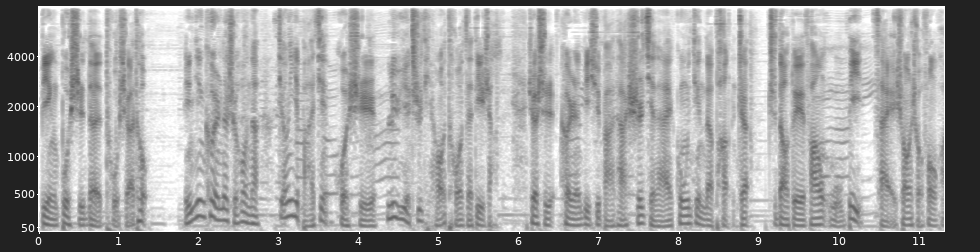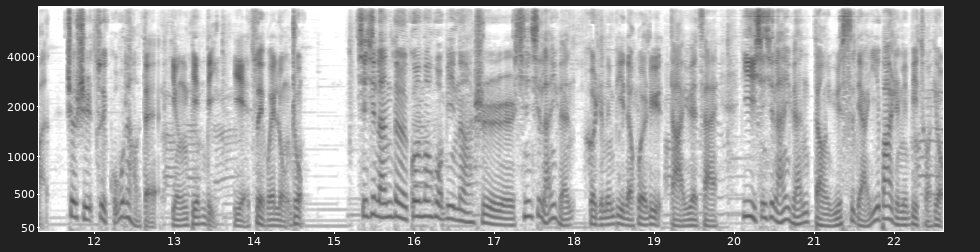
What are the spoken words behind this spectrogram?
并不时地吐舌头。临近客人的时候呢，将一把剑或是绿叶枝条投在地上，这时客人必须把它拾起来，恭敬地捧着，直到对方舞毕，再双手奉还。这是最古老的迎宾礼，也最为隆重。新西兰的官方货币呢是新西兰元，和人民币的汇率大约在一新西兰元等于四点一八人民币左右。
